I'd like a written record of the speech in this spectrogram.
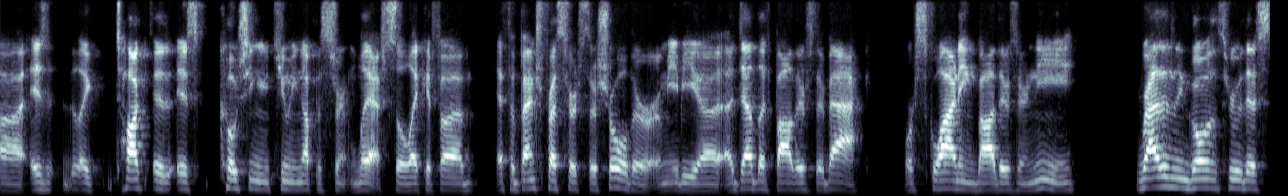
uh, is like talk is, is, coaching and queuing up a certain lift. So like if a um, if a bench press hurts their shoulder, or maybe a, a deadlift bothers their back, or squatting bothers their knee, rather than going through this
